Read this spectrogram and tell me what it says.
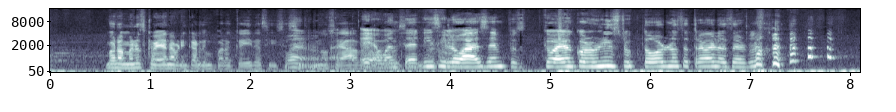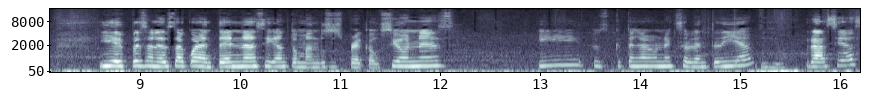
Bueno, a menos que vayan a brincar de un paracaídas y se- bueno, no se abra. eh, así, aguanten. y si lo hacen, pues que vayan con un instructor, no se atrevan a hacerlo. y pues en esta cuarentena sigan tomando sus precauciones y pues que tengan un excelente día. Gracias.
